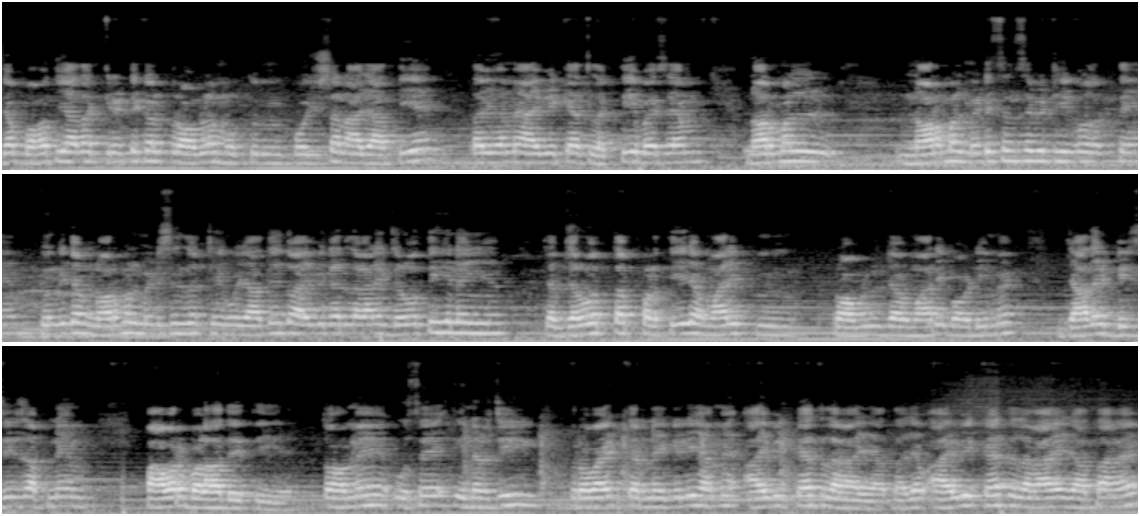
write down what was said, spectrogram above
जब बहुत ही ज़्यादा क्रिटिकल प्रॉब्लम पोजीशन आ जाती है, तभी हमें आई कैथ लगती है। वैसे हम नॉर्मल नॉर्मल मेडिसिन से भी ठीक हो सकते हैं। क्योंकि जब नॉर्मल मेडिसिन से ठीक हो जाते हैं तो आई वी कैद लगाने की ज़रूरत ही नहीं है। जब ज़रूरत तब पड़ती है जब हमारी प्रॉब्लम जब हमारी बॉडी में ज़्यादा डिज़ीज़ अपने पावर बढ़ा देती है। तो हमें उसे एनर्जी प्रोवाइड करने के लिए हमें आई वी कैद लगाया जाता है। जब आई वी कैद लगाया जाता है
